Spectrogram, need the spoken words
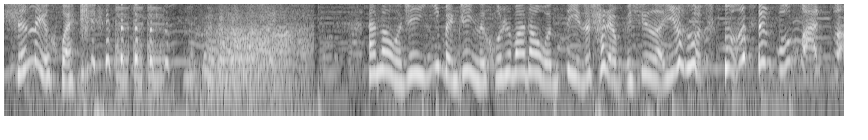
审美环境。哎妈，我这一本正经的胡说八道，我自己都差点不信了，因为我从来不化妆。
